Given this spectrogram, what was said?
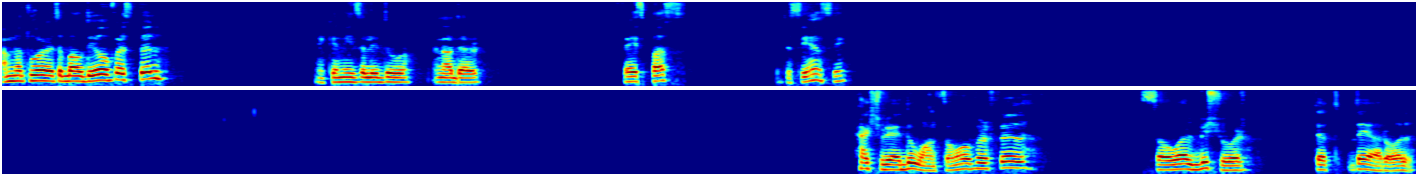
I'm not worried about the overspill. I can easily do another face pass with the CNC. Actually, I do want some overfill, so I'll be sure that they are all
